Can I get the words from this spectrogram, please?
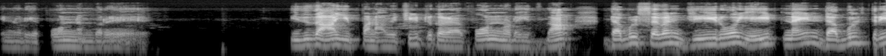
என்னுடைய ஃபோன் நம்பரு இதுதான். இப்போ நான் வச்சுக்கிட்டு இருக்கிற ஃபோனுடைய இதுதான். Double seven zero eight nine double three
